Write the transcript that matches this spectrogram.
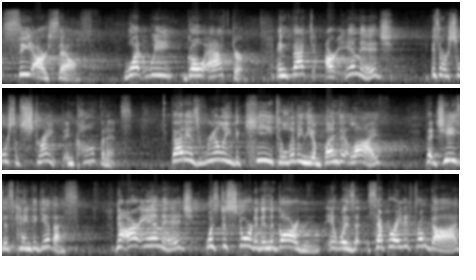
see ourselves, what we go after. In fact, our image is our source of strength and confidence. That is really the key to living the abundant life that Jesus came to give us. Now, our image was distorted in the garden, it was separated from God,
